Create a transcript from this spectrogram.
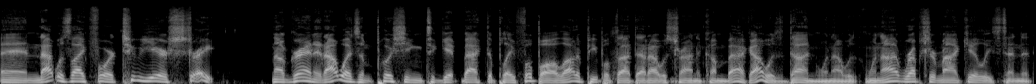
And that was like for two years straight. Now, granted, I wasn't pushing to get back to play football. A lot of people thought that I was trying to come back. I was done when I was when I ruptured my Achilles tendon.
